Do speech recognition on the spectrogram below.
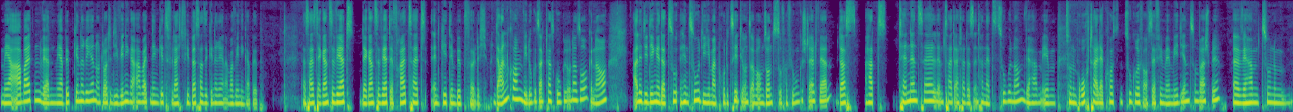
mehr arbeiten, werden mehr BIP generieren und Leute, die weniger arbeiten, denen geht es vielleicht viel besser, sie generieren aber weniger BIP. Das heißt, der ganze Wert, der ganze Wert der Freizeit entgeht dem BIP völlig. Dann kommen, wie du gesagt hast, Google oder so, genau, alle die Dinge dazu hinzu, die jemand produziert, die uns aber umsonst zur Verfügung gestellt werden. Das hat tendenziell im Zeitalter des Internets zugenommen. Wir haben eben zu einem Bruchteil der Kosten Zugriff auf sehr viel mehr Medien zum Beispiel. Äh, wir haben zu einem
